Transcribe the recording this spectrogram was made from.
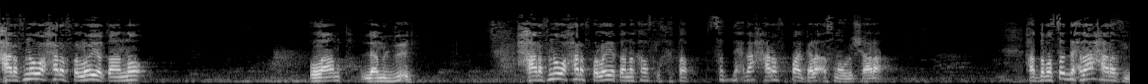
xarafna waa xarafka loo yaqaano laamta laamulbucd xarafna waa xarafka loo yaqaano kaafulkhitaab saddexdaa xaraf baa gala asmaaul ishaaraan haddaba saddexdaa xarafi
